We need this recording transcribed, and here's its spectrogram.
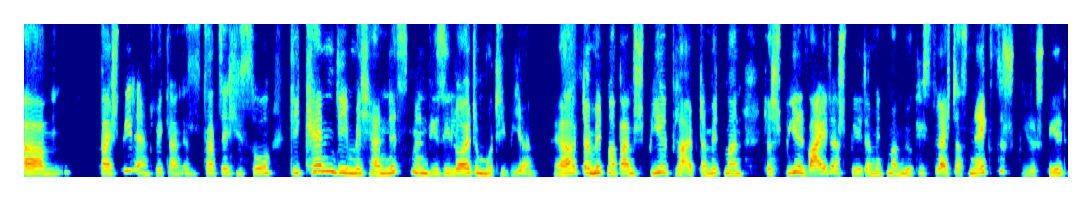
Ähm, bei Spieleentwicklern ist es tatsächlich so, die kennen die Mechanismen, wie sie Leute motivieren, ja, damit man beim Spiel bleibt, damit man das Spiel weiterspielt, damit man möglichst vielleicht das nächste Spiel spielt.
